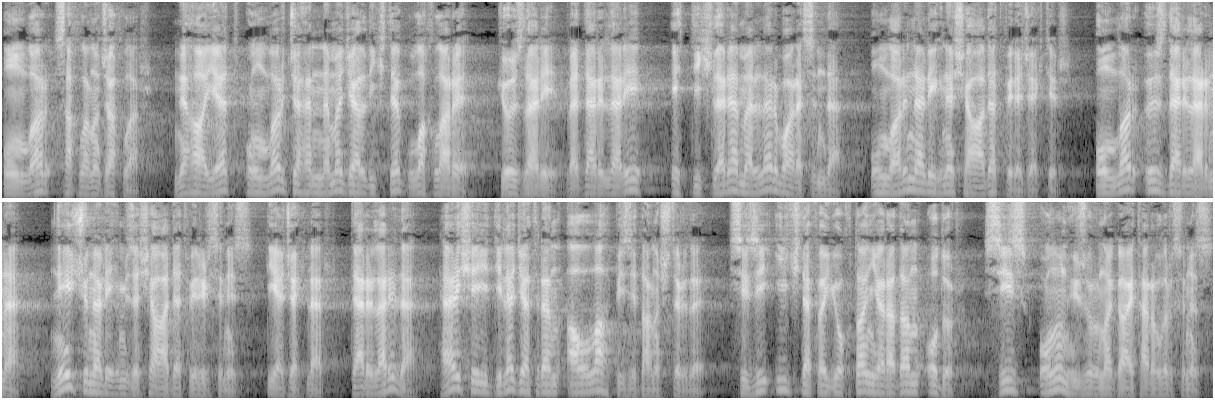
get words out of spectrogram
onlar saxlanacaqlar. Nəhayət, onlar cəhənnəmə gəldikdə qulaqları, gözləri və dəriləri etdikləri əməllər barəsində onların əleyhinə şəhadət verəcəkdir. Onlar öz dərilərinə, nə üçün əleyhimizə şəhadət verirsiniz, deyəcəklər. Dəriləri də, hər şeyi dilə gətirən Allah bizi danışdırdı sizi ilk dəfə yoxdan yaradan odur. Siz onun hüzuruna qaytarılırsınız,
